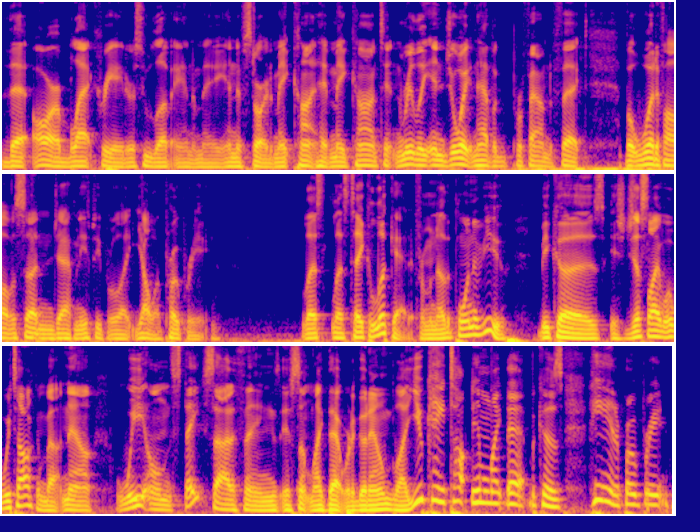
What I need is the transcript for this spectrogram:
that are black creators who love anime and have started to make con- have made content and really enjoy it and have a profound effect. But what if all of a sudden Japanese people are like y'all appropriating? let's let's take a look at it from another point of view because it's just like what we're talking about. Now we on the state side of things if something like that were to go down like you can't talk to him like that because he ain't appropriate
